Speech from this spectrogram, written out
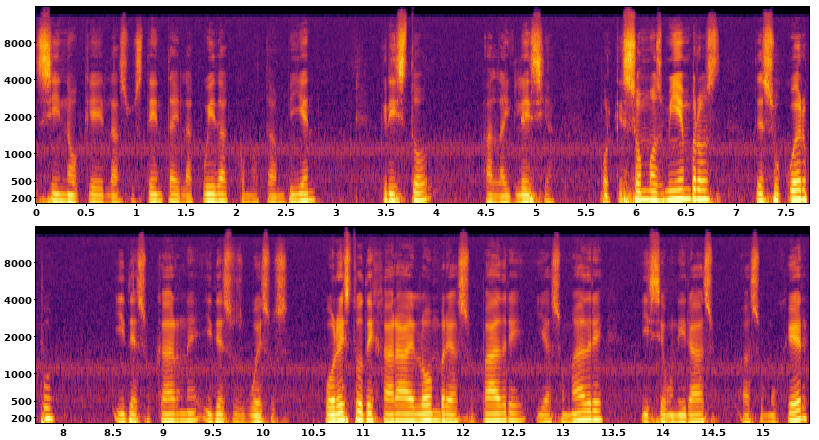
sino que la sustenta y la cuida, como también Cristo a la iglesia, porque somos miembros de su cuerpo y de su carne y de sus huesos. Por esto dejará el hombre a su padre y a su madre y se unirá a su mujer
